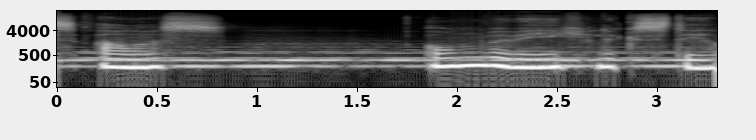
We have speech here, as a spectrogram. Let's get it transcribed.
Is alles onbeweeglijk stil.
